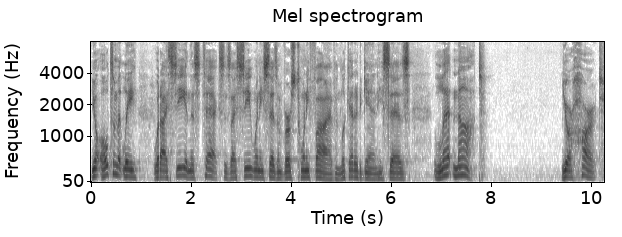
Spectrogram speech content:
You know, ultimately, what I see in this text is I see when he says in verse 25, and look at it again, he says, Let not your heart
